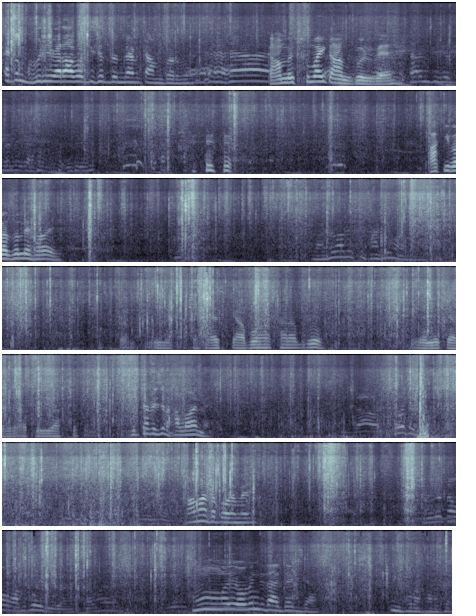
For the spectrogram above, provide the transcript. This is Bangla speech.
এখন ঘুরে বেড়াবো কিসের জন্য আমি কাম করব? কামের সময় কাম করবে। হয়। ফাঁকি মারবো। আজকে আবহাওয়া খারাপ গো। ক্যামেরা তুই আসতে বেশি ভালো হয় না। আমারটা পড়ে নাই হুম ওই অবিন্দি দায় দেখ গা। কি পুরো করছে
